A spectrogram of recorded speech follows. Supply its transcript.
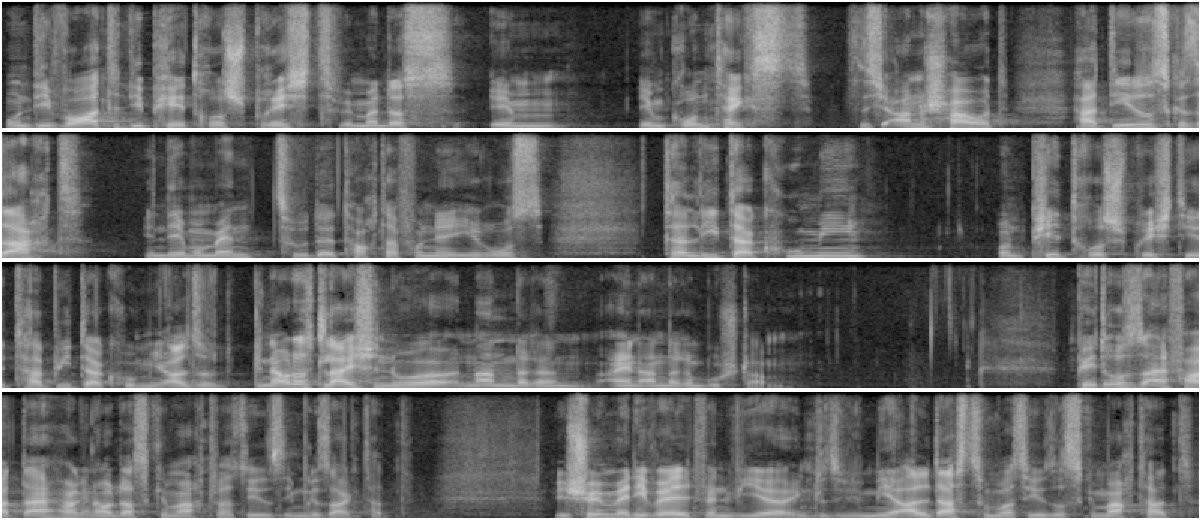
Und die Worte, die Petrus spricht, wenn man das im, im Grundtext sich anschaut, hat Jesus gesagt, in dem Moment zu der Tochter von Jairus, Talita Kumi, und Petrus spricht hier Tabita Kumi. Also genau das gleiche, nur einen anderen, einen anderen Buchstaben. Petrus einfach, hat einfach genau das gemacht, was Jesus ihm gesagt hat. Wie schön wäre die Welt, wenn wir, inklusive mir, all das tun, was Jesus gemacht hat.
